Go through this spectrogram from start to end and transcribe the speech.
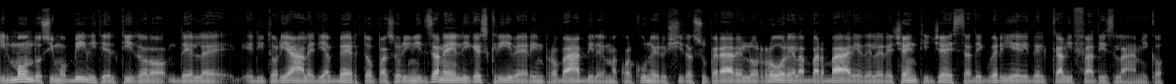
Il mondo si mobiliti è il titolo dell'editoriale di Alberto Pasolini Zanelli che scrive era improbabile ma qualcuno è riuscito a superare l'orrore e la barbarie delle recenti gesta dei guerrieri del califfato islamico.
